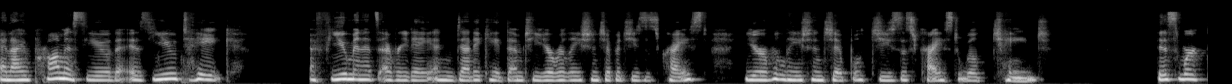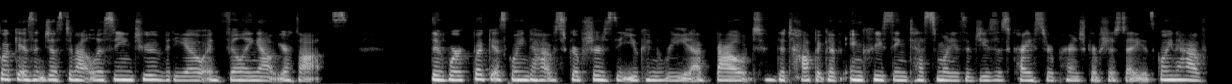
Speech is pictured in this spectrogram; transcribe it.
And I promise you that as you take a few minutes every day and dedicate them to your relationship with Jesus Christ, your relationship with Jesus Christ will change. This workbook isn't just about listening to a video and filling out your thoughts. The workbook is going to have scriptures that you can read about the topic of increasing testimonies of Jesus Christ through prayer and scripture study. It's going to have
